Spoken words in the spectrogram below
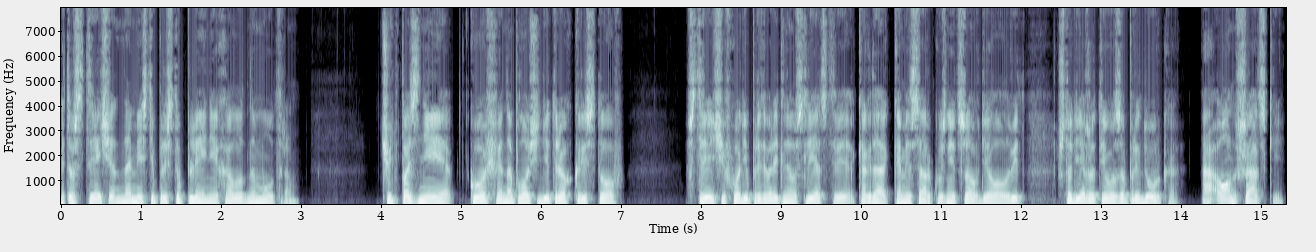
это встреча на месте преступления холодным утром. Чуть позднее кофе на площади Трех Крестов, встречи в ходе предварительного следствия, когда комиссар Кузнецов делал вид, что держит его за придурка, а он, Шацкий,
